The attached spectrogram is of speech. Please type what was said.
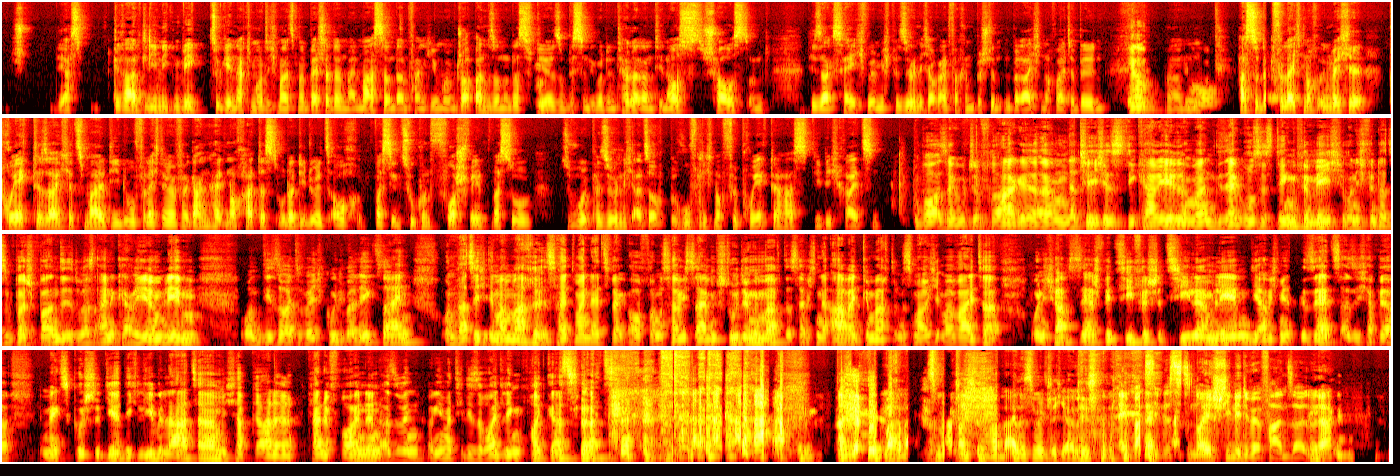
ja, geradlinigen Weg zu gehen, nach dem Motto, ich mache jetzt meinen Bachelor, dann meinen Master und dann fange ich irgendwo im Job an, sondern dass du dir so ein bisschen über den Tellerrand hinausschaust und die sagst, hey, ich will mich persönlich auch einfach in bestimmten Bereichen noch weiterbilden. Ja. Ähm, genau. Hast du da vielleicht noch irgendwelche Projekte, sage ich jetzt mal, die du vielleicht in der Vergangenheit noch hattest oder die du jetzt auch, was dir in Zukunft vorschwebt, was du sowohl persönlich als auch beruflich noch für Projekte hast, die dich reizen? Boah, sehr gute Frage. Ähm, natürlich ist die Karriere immer ein sehr großes Ding für mich und ich finde das super spannend. Du hast eine Karriere im Leben und die sollte wirklich gut überlegt sein. Und was ich immer mache, ist halt mein Netzwerk aufbauen. Das habe ich seit dem Studium gemacht, das habe ich in der Arbeit gemacht und das mache ich immer weiter. Und ich habe sehr spezifische Ziele im Leben, die habe ich mir jetzt gesetzt. Also ich habe ja in Mexiko studiert, ich liebe Latam, ich habe gerade keine Freundin, also wenn irgendjemand hier diese Reutlingen Podcast hört. wir machen alles möglich, wir machen alles möglich, Alex. Ey Basti, das ist eine neue Schiene, die wir fahren sollen, oder?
